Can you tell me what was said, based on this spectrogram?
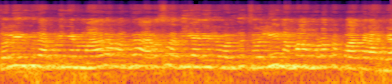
சொல்லியிருக்குது அப்படிங்கிற மாதிரி வந்து அரசு அதிகாரிகள் வந்து சொல்லி நம்மளை முடக்க பார்க்குறாங்க.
